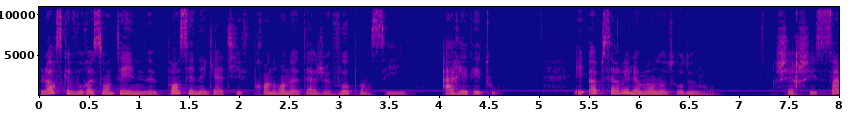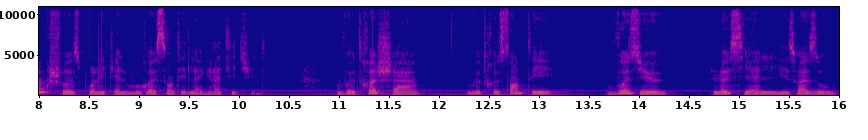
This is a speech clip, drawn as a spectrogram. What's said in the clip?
Lorsque vous ressentez une pensée négative prendre en otage vos pensées, arrêtez tout et observez le monde autour de vous. Cherchez cinq choses pour lesquelles vous ressentez de la gratitude. Votre chat, votre santé, vos yeux, le ciel, les oiseaux.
